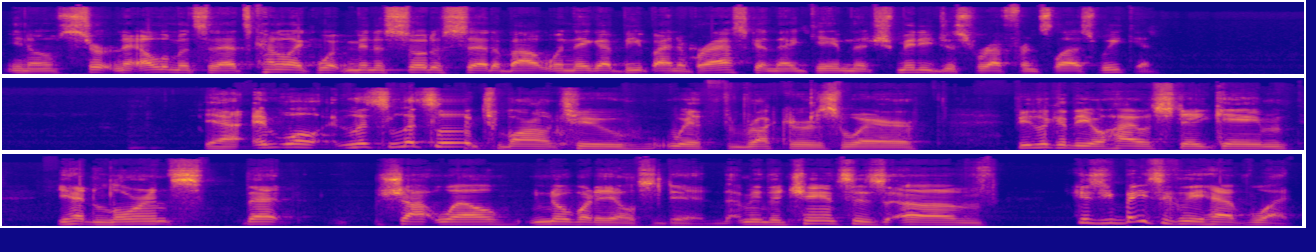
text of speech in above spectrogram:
you know certain elements of that. It's kind of like what Minnesota said about when they got beat by Nebraska in that game that Schmidt just referenced last weekend. Yeah, and well, let's let's look at tomorrow too with Rutgers, where if you look at the Ohio State game, you had Lawrence that shot well, nobody else did. I mean, the chances of because you basically have what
